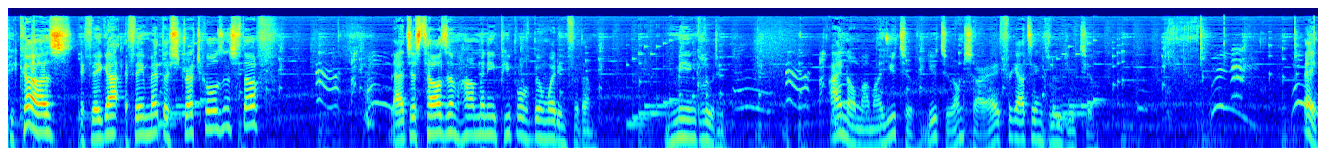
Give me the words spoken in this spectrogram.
Because if they got if they met their stretch goals and stuff, that just tells them how many people have been waiting for them. Me included. I know, Mama. You too. You too. I'm sorry. I forgot to include you too. Hey,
